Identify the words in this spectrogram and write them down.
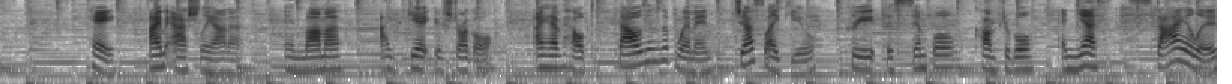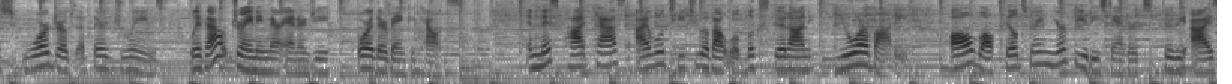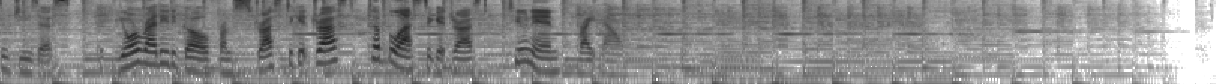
Hey, I'm Ashleana, and Mama, I get your struggle. I have helped thousands of women just like you create the simple, comfortable, and yes, stylish wardrobes of their dreams without draining their energy or their bank accounts. In this podcast, I will teach you about what looks good on your body, all while filtering your beauty standards through the eyes of Jesus. If you're ready to go from stressed to get dressed to blessed to get dressed, tune in right now.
